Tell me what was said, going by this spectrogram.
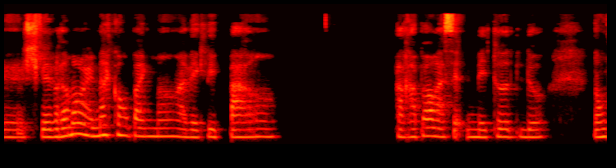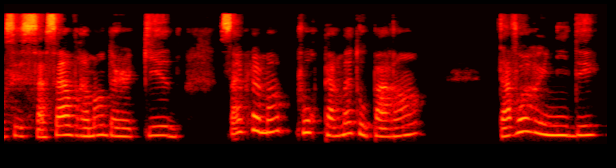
euh, je fais vraiment un accompagnement avec les parents par rapport à cette méthode-là. Donc, ça sert vraiment d'un guide simplement pour permettre aux parents d'avoir une idée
